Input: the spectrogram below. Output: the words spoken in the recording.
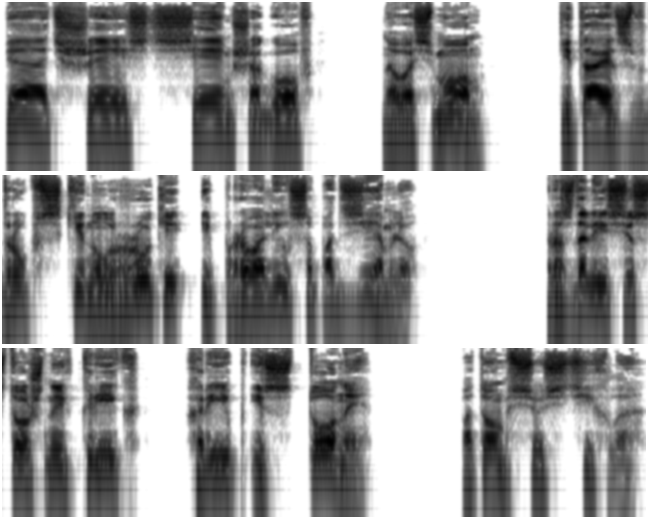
Пять, шесть, семь шагов. На восьмом китаец вдруг вскинул руки и провалился под землю. Раздались истошный крик, хрип и стоны. Потом все стихло.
